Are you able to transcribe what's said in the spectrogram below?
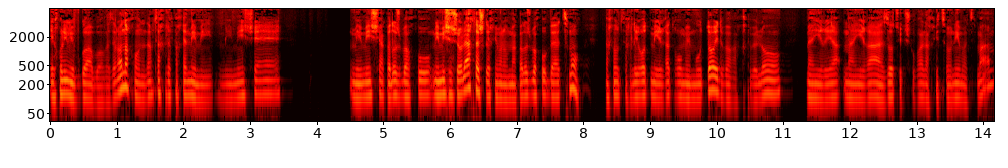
יכולים לפגוע בו, אבל זה לא נכון, אדם צריך לפחד ממי? ממי ש... ממי שהקדוש ברוך הוא, ממי ששולח את השליחים עליו, מהקדוש ברוך הוא בעצמו. אנחנו צריך לראות מיראת רוממותו יתברך, ולא מהיראה הזאת שקשורה לחיצונים עצמם.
